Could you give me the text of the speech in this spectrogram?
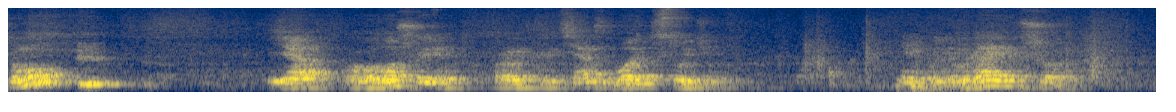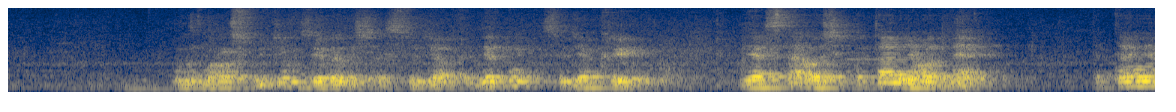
Тому я оголошую про відкриття зборів суддів. І повідомляю, що на зборах суддів з'явилися суддя Федетник, суддя Крим. Де ставилося питання одне. Питання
